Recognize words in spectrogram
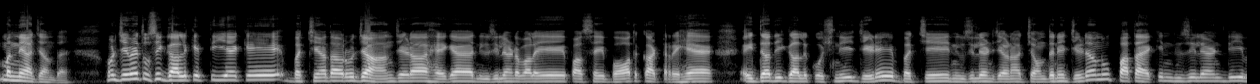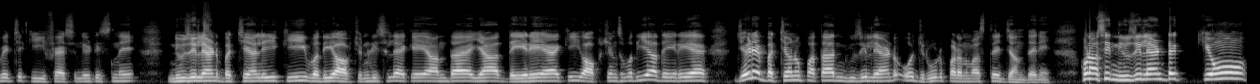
ਮੰਨਿਆ ਜਾਂਦਾ ਹੁਣ ਜਿਵੇਂ ਤੁਸੀਂ ਗੱਲ ਕੀਤੀ ਹੈ ਕਿ ਬੱਚਿਆਂ ਦਾ ਰੁਝਾਨ ਜਿਹੜਾ ਹੈਗਾ ਨਿਊਜ਼ੀਲੈਂਡ ਵਾਲੇ ਪਾਸੇ ਬਹੁਤ ਘਟ ਰਿਹਾ ਹੈ। ਇਦਾਂ ਦੀ ਗੱਲ ਕੁਛ ਨਹੀਂ, ਜਿਹੜੇ ਬੱਚੇ ਨਿਊਜ਼ੀਲੈਂਡ ਜਾਣਾ ਚਾਹੁੰਦੇ ਨੇ ਜਿਹੜਾਂ ਨੂੰ ਪਤਾ ਹੈ ਕਿ ਨਿਊਜ਼ੀਲੈਂਡ ਦੀ ਵਿੱਚ ਕੀ ਫੈਸਿਲਿਟੀਆਂ ਨੇ ਨਿਊਜ਼ੀਲੈਂਡ ਬੱਚਿਆਂ ਲਈ ਕੀ ਵਧੀਆ ਓਪਰਚੁਨਿਟੀਆਂ ਲੈ ਕੇ ਆਂਦਾ ਹੈ ਜਾਂ ਦੇ ਰਿਹਾ ਹੈ, ਕੀ ਆਪਸ਼ਨਸ ਵਧੀਆ ਦੇ ਰਿਹਾ ਹੈ, ਜਿਹੜੇ ਬੱਚਿਆਂ ਨੂੰ ਪਤਾ ਨਿਊਜ਼ੀਲੈਂਡ ਉਹ ਜ਼ਰੂਰ ਪੜਨ ਵਾਸਤੇ ਜਾਂਦੇ ਨੇ। ਹੁਣ ਅਸੀਂ ਨਿਊਜ਼ੀਲੈਂਡ ਕਿਉਂ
